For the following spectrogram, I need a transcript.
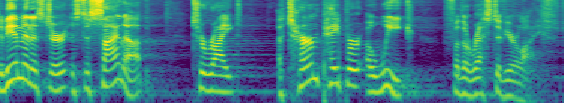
to be a minister is to sign up to write a term paper a week for the rest of your life.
